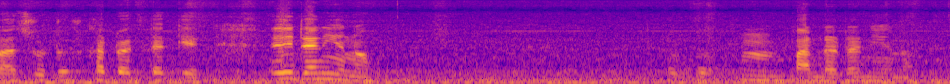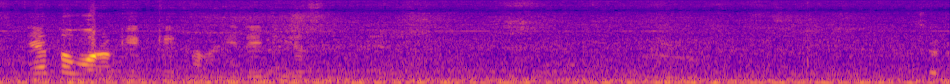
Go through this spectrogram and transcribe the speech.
না ছোট খাটো একটা কেক। এইটা নিয়ে নাও। হুম পান্ডাটা নিয়ে নাও। এত বড় কেক কে খাবে? এটাই ঠিক আছে। ছোট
